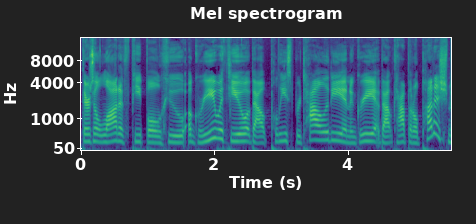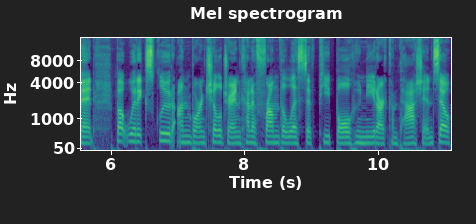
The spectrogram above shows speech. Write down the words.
There's a lot of people who agree with you about police brutality and agree about capital punishment, but would exclude unborn children kind of from the list of people who need our compassion. So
